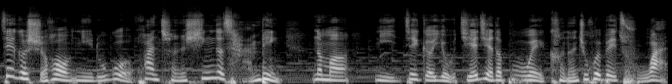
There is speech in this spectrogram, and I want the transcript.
这个时候你如果换成新的产品，那么你这个有结节的部位可能就会被除外。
